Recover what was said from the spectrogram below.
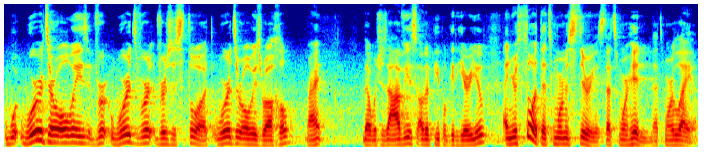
w- words are always, ver, words ver, versus thought, words are always rachel, right? That which is obvious, other people could hear you. And your thought, that's more mysterious, that's more hidden, that's more Leah.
